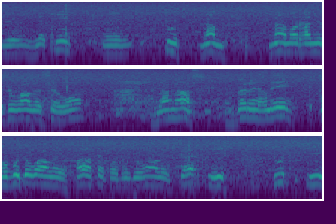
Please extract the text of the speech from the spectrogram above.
е, які е, тут нам, нам організували село для нас зберегли, побудували хати, побудували все і тут і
